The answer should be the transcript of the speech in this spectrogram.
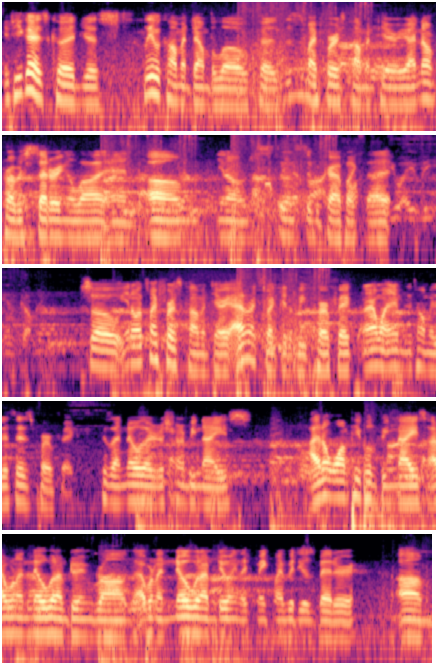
if you guys could just leave a comment down below, because this is my first commentary. I know I'm probably stuttering a lot and, um, you know, just doing stupid crap like that. So, you know, it's my first commentary. I don't expect it to be perfect, and I don't want anybody to tell me this is perfect, because I know they're just trying to be nice. I don't want people to be nice. I want to know what I'm doing wrong. I want to know what I'm doing that can make my videos better. Um,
